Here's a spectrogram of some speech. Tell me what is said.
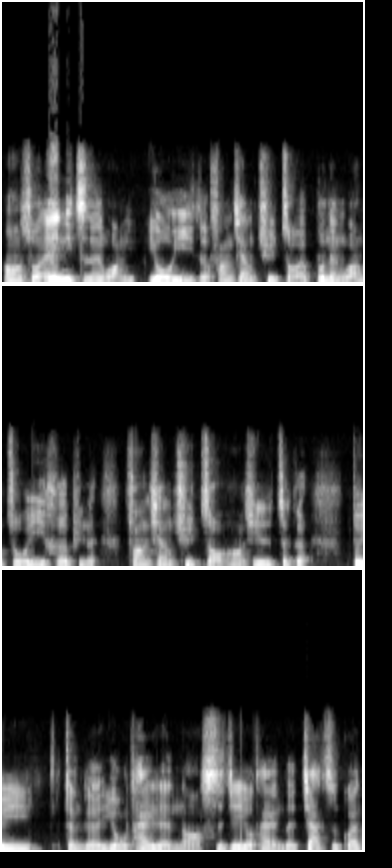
哦。说，哎，你只能往右翼的方向去走，而不能往左翼和平的方向去走哈。其实这个对于整个犹太人哦，世界犹太人的价值观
